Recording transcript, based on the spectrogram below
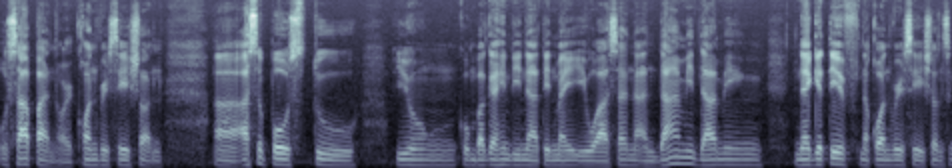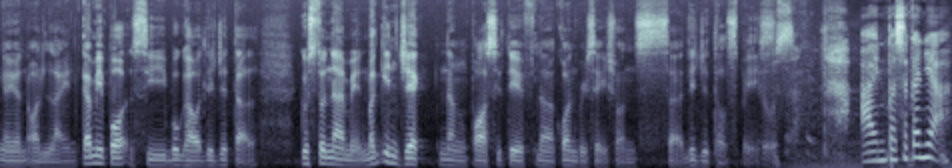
usapan or conversation uh, as opposed to yung kumbaga hindi natin may iwasan na ang dami-daming negative na conversations ngayon online. Kami po si Bughaw Digital, gusto namin mag-inject ng positive na conversations sa digital space. Ayon pa sa kanya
